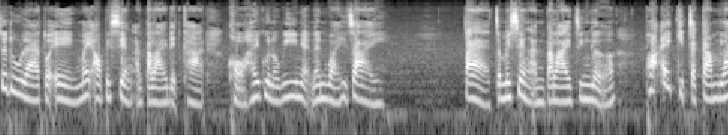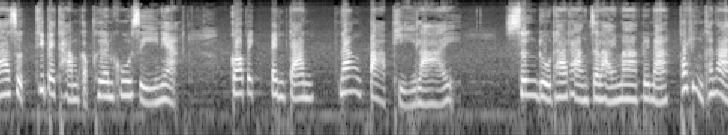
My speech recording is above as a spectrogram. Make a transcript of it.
จะดูแลตัวเองไม่เอาไปเสี่ยงอันตรายเด็ดขาด ขอให้คุณวีเนี่ยนั่นไว้ใจ แต่จะไม่เสี่ยงอันตรายจริงเหรอเพราะไอ้กิจกรรมล่าสุดที่ไปทำกับเพื่อนคู่สีเนี่ย ก็ไปเป็นการ นั่งปราบผีร้าย ซึ่งดูท่าทางจะร้ายมากด้วยนะ เพราะถึงขนาด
